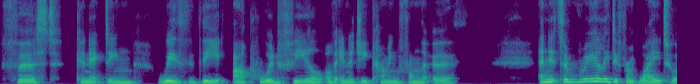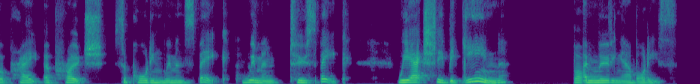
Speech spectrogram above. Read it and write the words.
first connecting with the upward feel of energy coming from the earth. And it's a really different way to approach supporting women speak, women to speak. We actually begin by moving our bodies.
